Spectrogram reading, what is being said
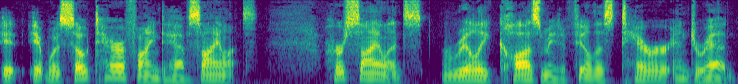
it it was so terrifying to have silence. Her silence really caused me to feel this terror and dread.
